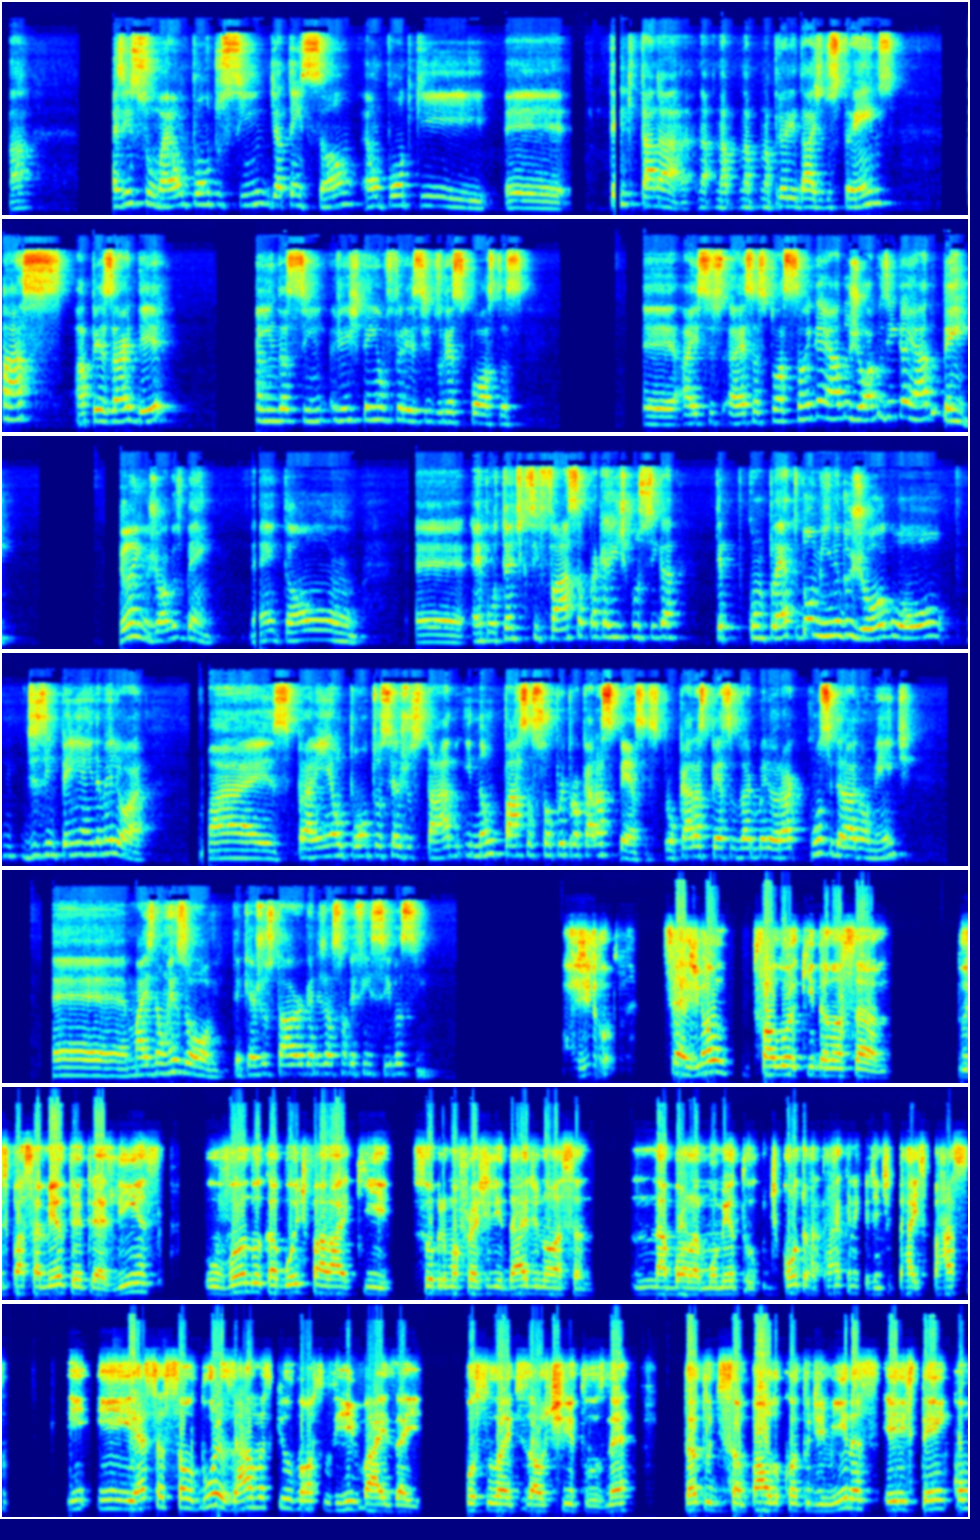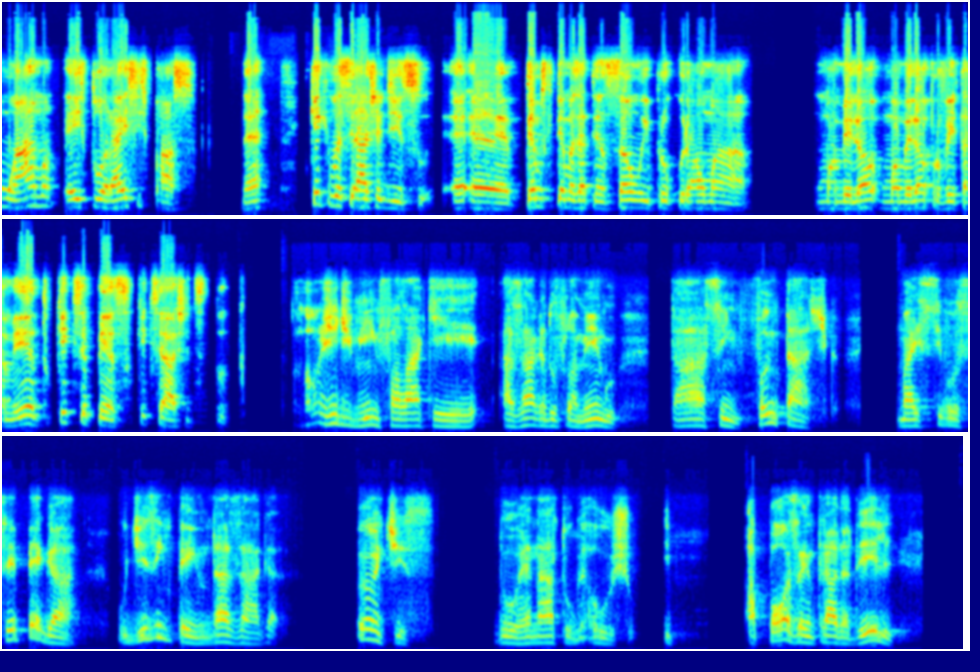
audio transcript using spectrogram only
Tá? Mas, em suma, é um ponto, sim, de atenção, é um ponto que é, tem que estar tá na, na, na, na prioridade dos treinos, mas, apesar de, ainda assim, a gente tem oferecido respostas é, a, esse, a, essa situação e ganhado jogos e ganhado bem. Ganho jogos bem. Né? Então, é, é importante que se faça para que a gente consiga ter completo domínio do jogo ou desempenho ainda melhor. Mas para mim é o ponto a ser ajustado e não passa só por trocar as peças. Trocar as peças vai melhorar consideravelmente, é, mas não resolve. Tem que ajustar a organização defensiva sim. Gil, Sérgio falou aqui da nossa do espaçamento entre as linhas. O Vando acabou de falar aqui sobre uma fragilidade nossa na bola, momento de contra-ataque, né, que a gente dá espaço. E, e, essas são duas armas que os nossos rivais aí, postulantes aos títulos, né, tanto de São Paulo quanto de Minas, eles têm como arma é explorar esse espaço, né? O que, que você acha disso? É, é, temos que ter mais atenção e procurar uma, uma melhor, um melhor aproveitamento? O que, que você pensa? O que, que você acha disso tudo? Longe de mim falar que a zaga do Flamengo tá assim fantástica, mas se você pegar o desempenho da zaga antes do Renato Gaúcho e após a entrada dele,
